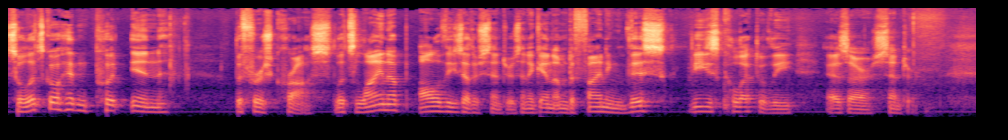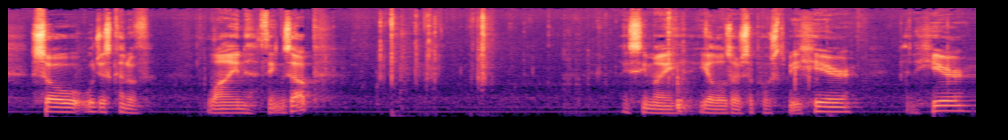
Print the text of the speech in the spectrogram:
So let's go ahead and put in the first cross. Let's line up all of these other centers. And again, I'm defining this, these collectively as our center. So we'll just kind of line things up. I see my yellows are supposed to be here and here.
